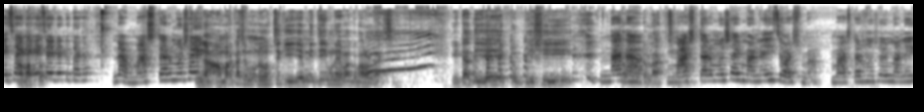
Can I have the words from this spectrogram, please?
এই সাইডে এই সাইডে একটু তাকা। না মাস্টার মশাই না আমার কাছে মনে হচ্ছে কি এমনিতেই মনে হয় আমাকে ভালো লাগছে। এটা দিয়ে একটু বেশি না না মাস্টার মশাই মানেই চশমা। মাস্টার মশাই মানেই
